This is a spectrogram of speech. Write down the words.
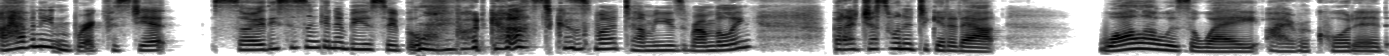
I haven't eaten breakfast yet, so, this isn't going to be a super long podcast because my tummy is rumbling, but I just wanted to get it out. While I was away, I recorded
